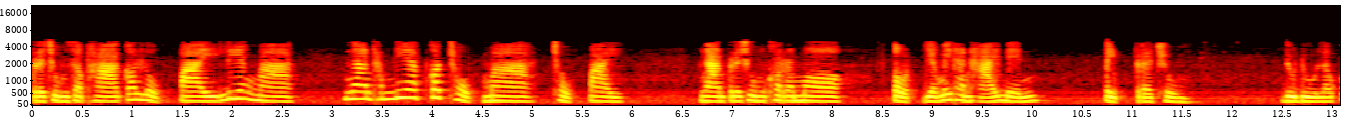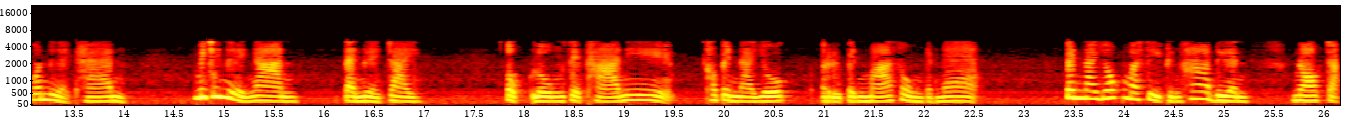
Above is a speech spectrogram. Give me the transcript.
ประชุมสภาก็หลบไปเลี่ยงมา งานทำเนียบก็ฉกมา ฉกไป งานประชุมครมอ ตดยังไม่ทันหายเหม็น ปิดประชุม ดูๆแล้วก็เหนื่อยแทน ไม่ใช่เหนื่อยงาน แต่เหนื่อยใจ ตกลงเศรษฐานี่เขาเป็นนายกหรือเป็นม้าทรงกันแน่ เป็นนายกมาสี่ถึงห้าเดือน นอกจาก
